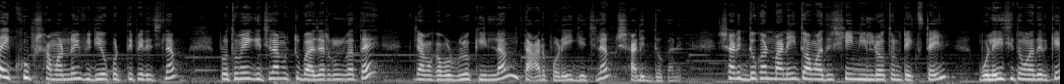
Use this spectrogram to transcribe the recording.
তাই খুব সামান্যই ভিডিও করতে পেরেছিলাম। প্রথমেই গেছিলাম একটু বাজার কলকাতায় জামা কাপড়গুলো কিনলাম, তারপরেই গেছিলাম শাড়ির দোকানে। শাড়ির দোকান মানেই তো আমাদের সেই নীলরতন টেক্সটাইল বলেইছি তোমাদেরকে।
